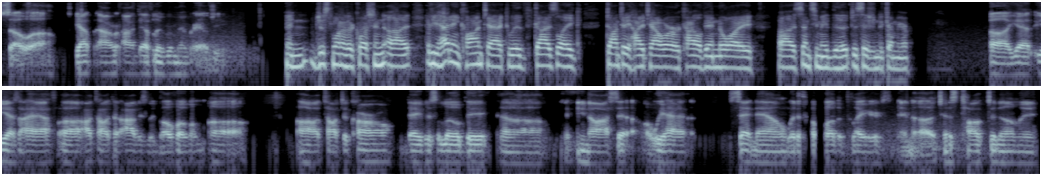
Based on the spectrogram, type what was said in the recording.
So, uh, yep, I, I definitely remember LG. And just one other question: uh, Have you had any contact with guys like Dont'a Hightower or Kyle Van Noy uh, since you made the decision to come here? Uh, yeah, yes, I have. Uh, I talked to obviously both of them. Uh, uh, talked to Carl Davis a little bit. Uh, you know, I said we had sat down with a couple other players and uh, just talked to them and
